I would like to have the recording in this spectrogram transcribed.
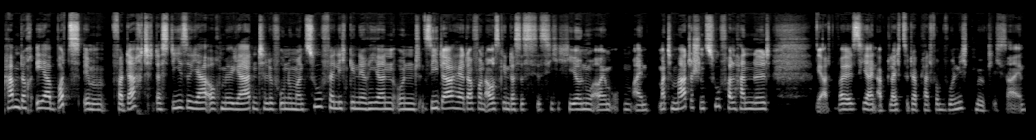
haben doch eher Bots im Verdacht, dass diese ja auch Milliarden Telefonnummern zufällig generieren und sie daher davon ausgehen, dass es sich hier nur um einen mathematischen Zufall handelt. Ja, weil es hier ein Abgleich zu der Plattform wohl nicht möglich sei.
